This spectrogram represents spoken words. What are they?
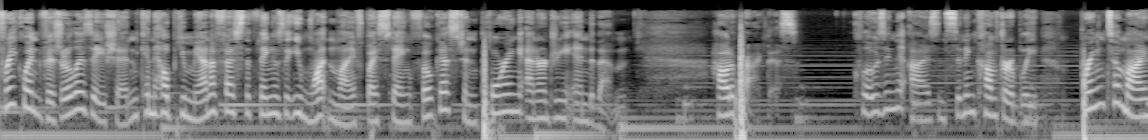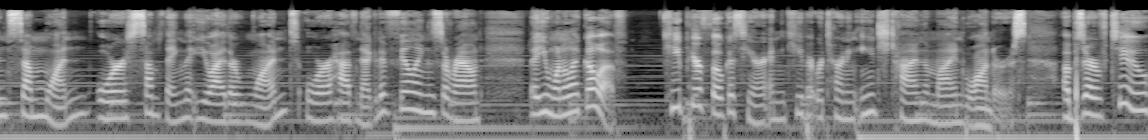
Frequent visualization can help you manifest the things that you want in life by staying focused and pouring energy into them. How to practice closing the eyes and sitting comfortably, bring to mind someone or something that you either want or have negative feelings around that you want to let go of. Keep your focus here and keep it returning each time the mind wanders. Observe, too,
